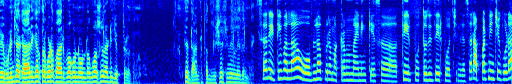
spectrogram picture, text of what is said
రేపు నుంచి ఆ కార్యకర్తలు కూడా పారిపోకుండా ఉండడం కోసం ఇలాంటివి చెప్తాడు అతను. అంతే దాంట్లో పెద్ద విశేషం ఏం లేదండి. సార్ ఇటీవల ఓబ్లాపురం అక్రమ మైనింగ్ కేసు తీర్పు తుది తీర్పు వచ్చింది కదా సార్. అప్పటి నుంచి కూడా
